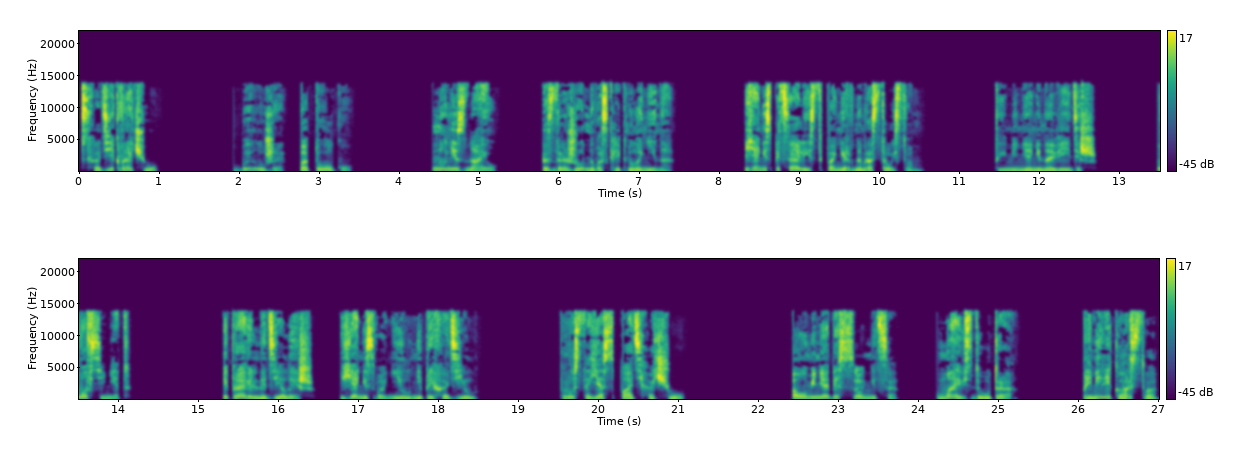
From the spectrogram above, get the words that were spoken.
Сходи к врачу. Был уже, по толку. Ну, не знаю, раздраженно воскликнула Нина. Я не специалист по нервным расстройствам. Ты меня ненавидишь. Вовсе нет. И правильно делаешь. Я не звонил, не приходил. Просто я спать хочу. А у меня бессонница. Маюсь до утра. Прими лекарство.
